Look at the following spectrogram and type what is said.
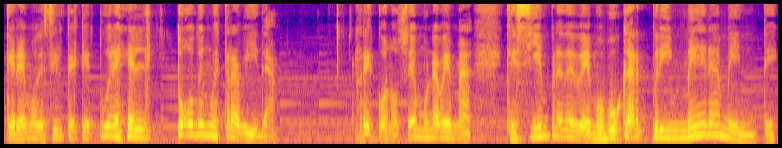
Queremos decirte que tú eres el todo en nuestra vida. Reconocemos una vez más que siempre debemos buscar primeramente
